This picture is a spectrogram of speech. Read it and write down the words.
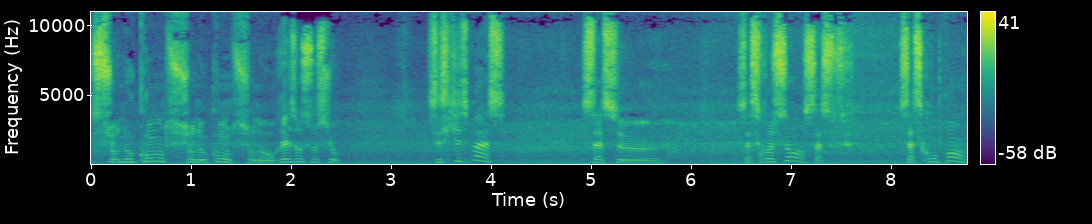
sur nos comptes, sur nos comptes, sur nos réseaux sociaux. C'est ce qui se passe. Ça se, ça se ressent, ça se, ça se comprend.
